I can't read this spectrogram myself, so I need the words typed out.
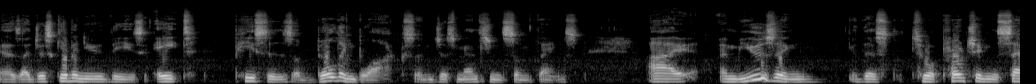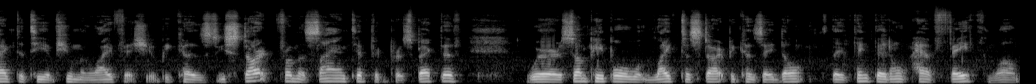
as I just given you these eight pieces of building blocks and just mentioned some things, I am using this to approaching the sanctity of human life issue because you start from a scientific perspective where some people like to start because they don't they think they don't have faith well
